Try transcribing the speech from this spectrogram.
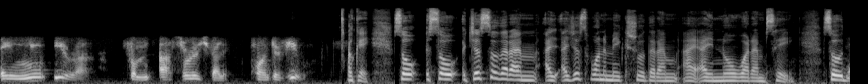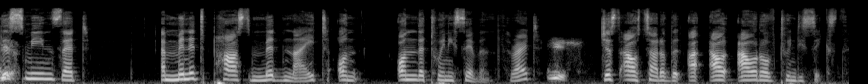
a new era from astrological point of view. Okay, so so just so that I'm, I, I just want to make sure that I'm, I, I know what I'm saying. So this yeah. means that a minute past midnight on on the 27th, right? Yes. Just outside of the uh, out out of 26th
